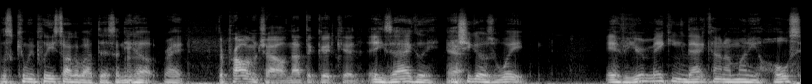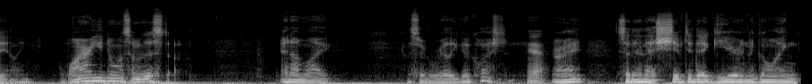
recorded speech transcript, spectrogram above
Let's, "Can we please talk about this? I need Mhm. help." Right. The problem child, not the good kid. Exactly. Yeah. And she goes, wait, if you're making that kind of money wholesaling, why are you doing some of this stuff? And I'm like, that's a really good question. Yeah. All right. So then that shifted that gear into going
